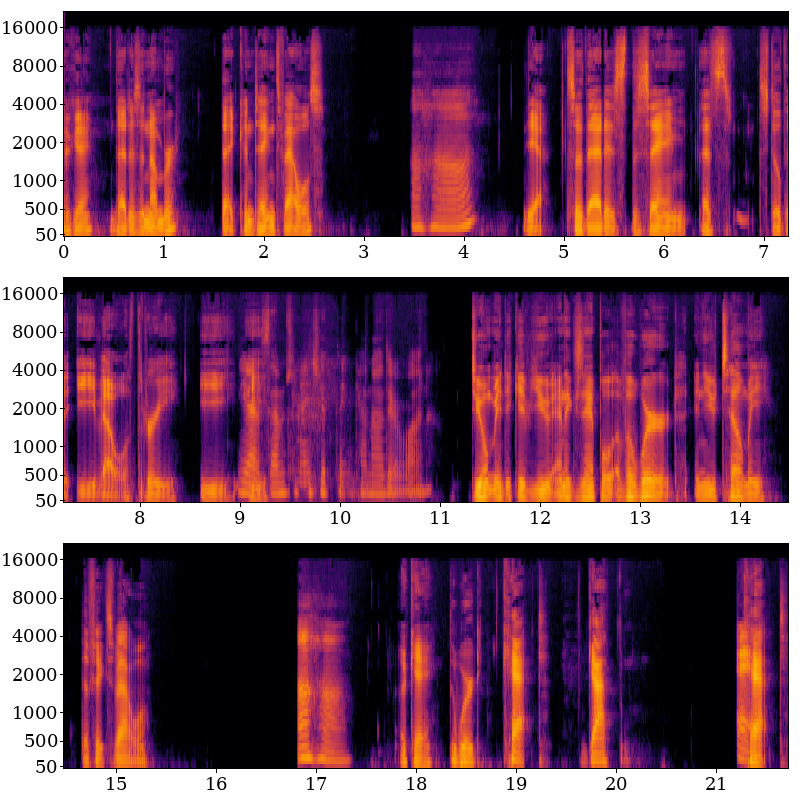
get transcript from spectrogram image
Okay, that is a number that contains vowels. Uh huh. Yeah. So that is the same. That's still the E vowel, three, E. Yes, E. I'm trying to think another one. Do you want me to give you an example of a word and you tell me the fixed vowel? Uh huh. Okay. The word cat. Gato. Eh. Cat.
